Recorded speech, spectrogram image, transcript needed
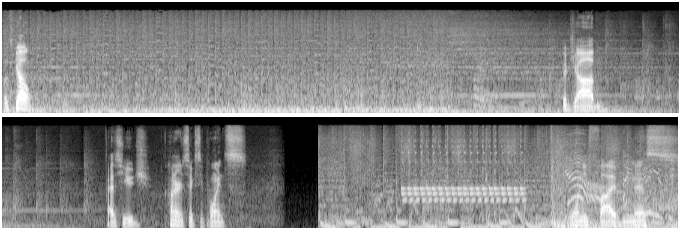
Let's go. Good job. That's huge. 160 points. 25 miss.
